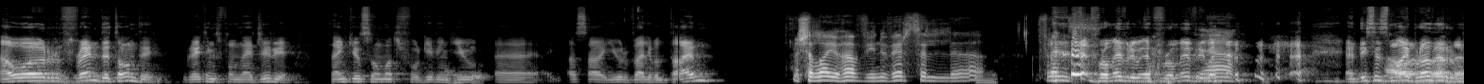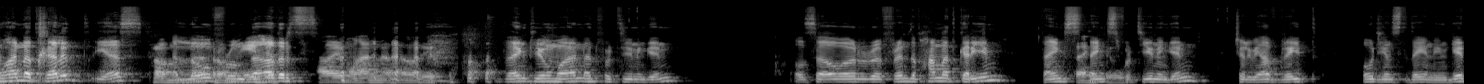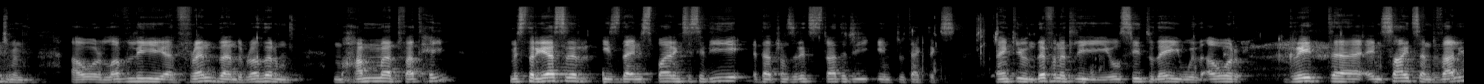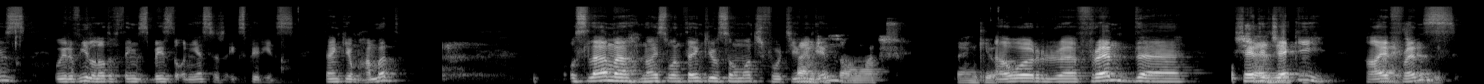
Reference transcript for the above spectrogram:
Our friend Detonde, greetings from Nigeria. Thank you so much for giving you uh, us uh, your valuable time Inshallah, you have universal uh, Mm. friends. from everywhere. From everywhere. and this is my brother, brother. Muhannad Khalid. Yes. From, Hello uh, from, from the Egypt. others. Hi, Muhammad. How are you? Thank you, Muhannad, for tuning in. Also, our friend Muhammad Karim. Thanks, Thank thanks you. for tuning in. Actually, we have great audience today and engagement. Our lovely uh, friend and brother Muhammad Fathi. Mr. Yasser is the inspiring CCD that translates strategy into tactics. Thank you. And definitely, you'll see today with our great uh, insights and values, we reveal a lot of things based on Yasser's experience. Thank you, Muhammad. Uslama, nice one. Thank you so much for tuning Thank in. you so much. Thank you. Our uh, friend uh, Shadi. Jackie. Hi, Hi, friends.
